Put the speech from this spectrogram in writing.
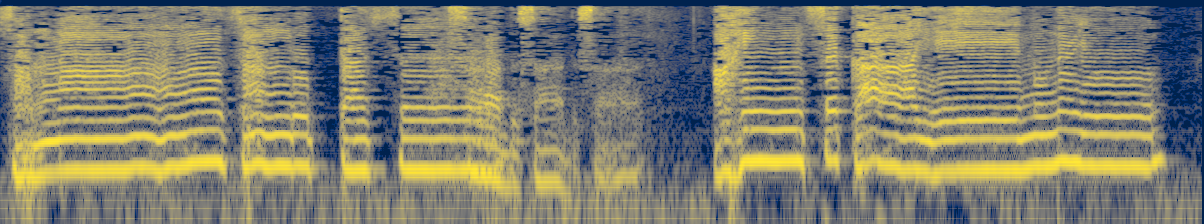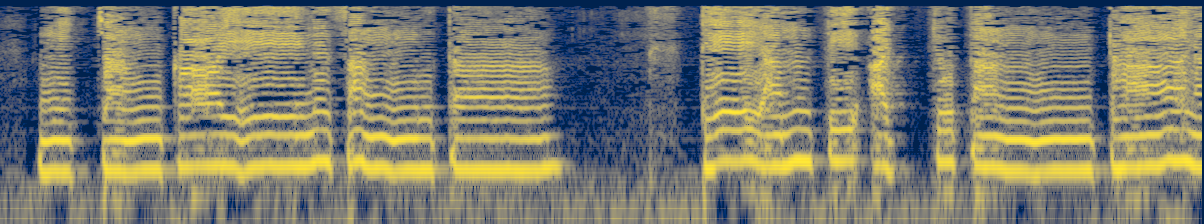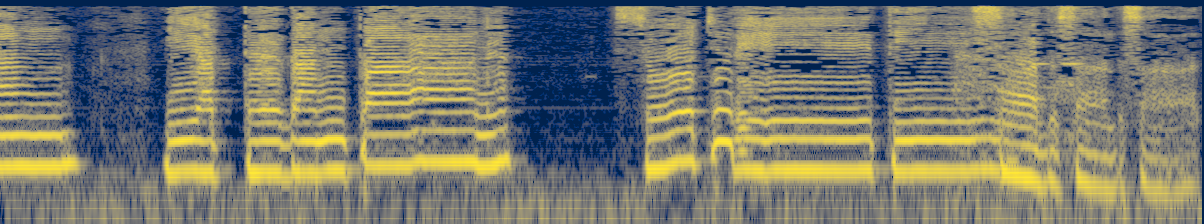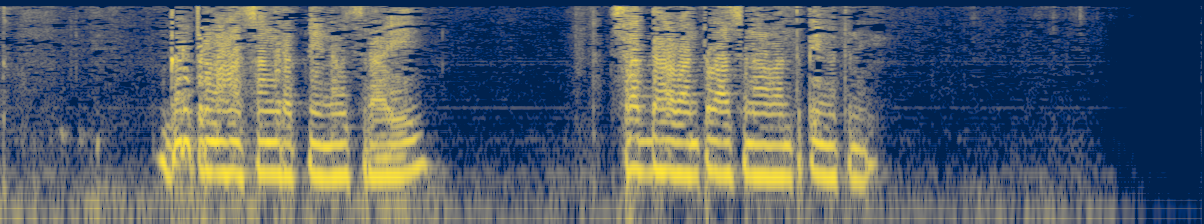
සම්මා සම්බුද්දස්ස. සාදු සාදු සාදු අහිංසකායේ මුනයෝ නිච්ඡං කායේන සංගුතා. තේ යන්ති අච්චුතං තානං යත් ගන්තාන සෝචරේති. සාදු සාදු සාදු. ගරුතර මහා සංඝරත්නයේ නවසරයි. ශ්‍රද්ධාවන්ත වාසනාවන්ත පින්වතුනි.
